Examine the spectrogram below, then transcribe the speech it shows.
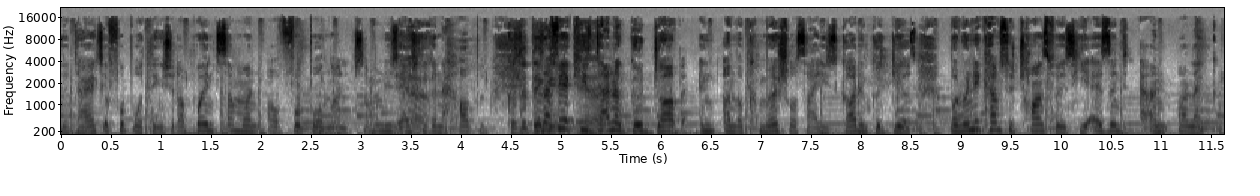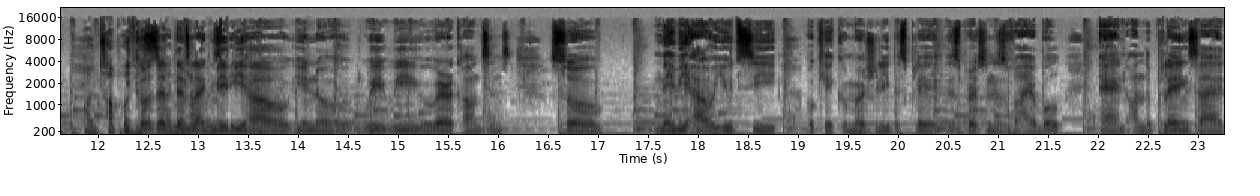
the director of football thing. Should appoint someone of football knowledge, someone who's actually going to help him. 'Cause Because I feel like he's done a good job in, on the commercial side. He's gotten good deals, but when it comes to transfers, he isn't on, on like on top he of. goes his, at them like maybe how you know we we we're accountants so maybe how you'd see okay commercially this player this person is viable and on the playing side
